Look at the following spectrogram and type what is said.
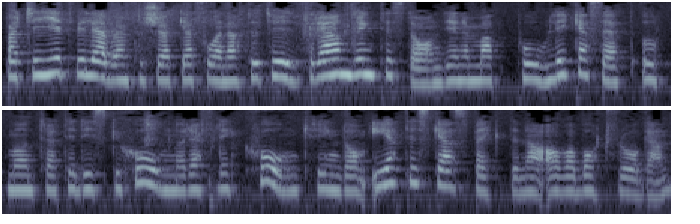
Partiet vill även försöka få en attitydförändring till stånd genom att på olika sätt uppmuntra till diskussion och reflektion kring de etiska aspekterna av abortfrågan,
